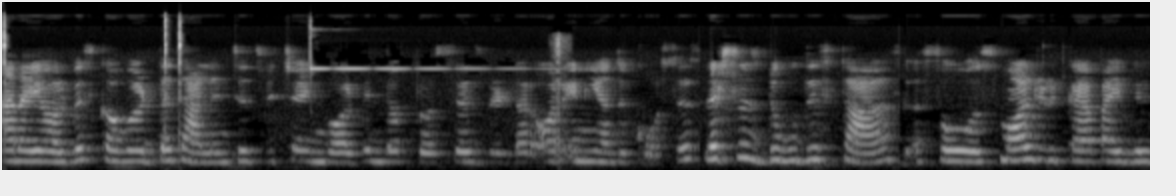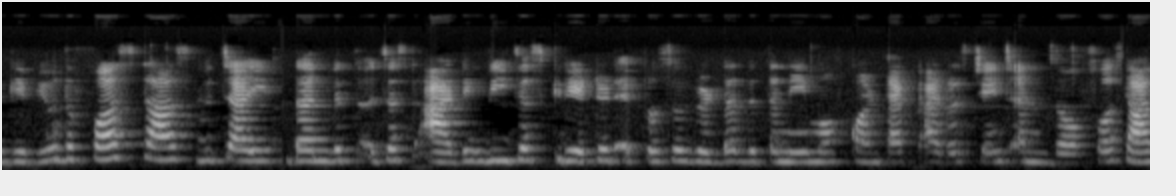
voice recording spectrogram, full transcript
And i always covered the challenges which are involved in the process builder or any other courses. Let's just do this task. So small recap i will give you. The first task which i done with just adding we just created a process builder with the name of contact address change. And the first task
